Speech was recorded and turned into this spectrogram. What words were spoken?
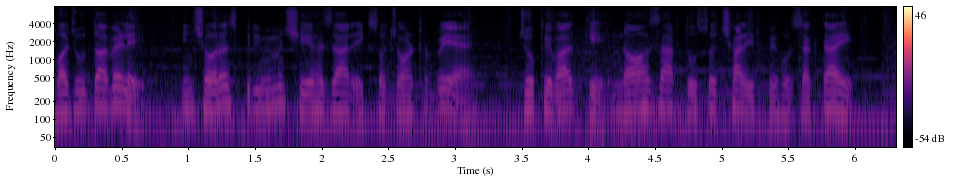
ਮੌਜੂਦਾ ਵੇਲੇ ਇੰਸ਼ੋਰੈਂਸ ਪ੍ਰੀਮੀਅਮ 6164 ਰੁਪਏ ਹੈ, ਜੋ ਕਿ ਵੱਧ ਕੇ 9246 ਰੁਪਏ ਹੋ ਸਕਦਾ ਹੈ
